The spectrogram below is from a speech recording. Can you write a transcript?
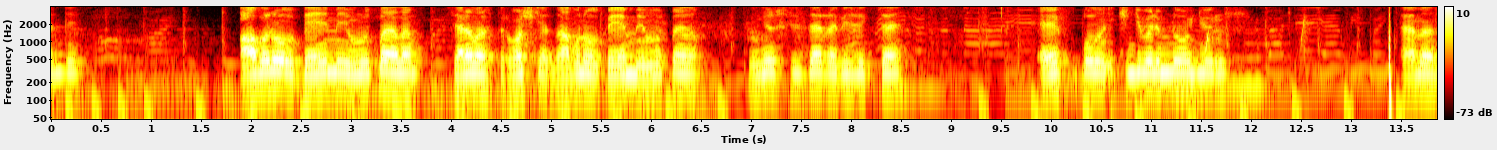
geldiniz. Abone olup beğenmeyi unutmayalım. Selam arkadaşlar hoş geldiniz. Abone olup beğenmeyi unutmayalım. Bugün sizlerle birlikte e-futbolun ikinci bölümünü oynuyoruz. Hemen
